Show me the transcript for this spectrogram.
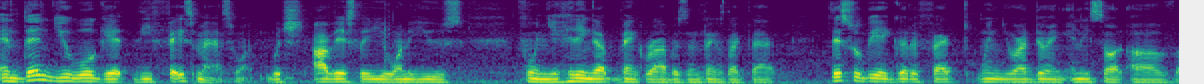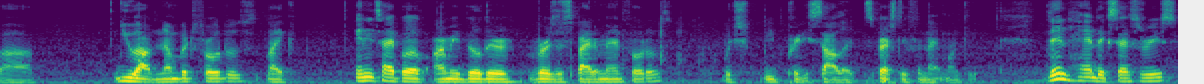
And then you will get the face mask one, which obviously you want to use for when you're hitting up bank robbers and things like that. This will be a good effect when you are doing any sort of uh, you outnumbered photos, like any type of army builder versus Spider-Man photos, which be pretty solid, especially for Night Monkey. Then hand accessories,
